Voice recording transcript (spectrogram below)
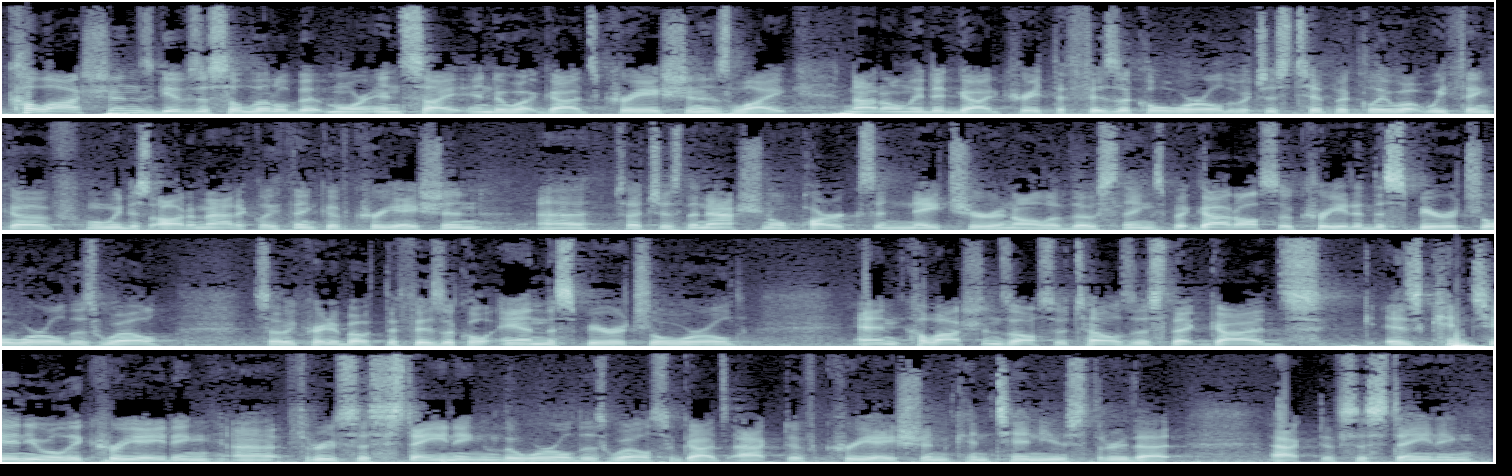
Colossians gives us a little bit more insight into what God's creation is like. Not only did God create the physical world, which is typically what we think of when we just automatically think of creation, uh, such as the national parks and nature and all of those things, but God also created the spiritual world as well. So He created both the physical and the spiritual world. And Colossians also tells us that God's is continually creating uh, through sustaining the world as well. So God's act of creation continues through that act of sustaining.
